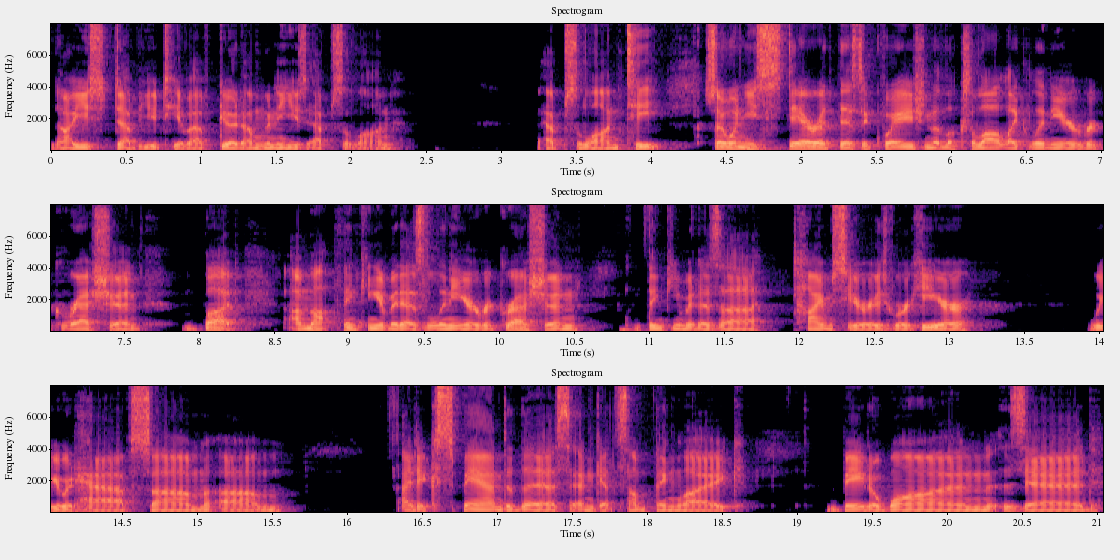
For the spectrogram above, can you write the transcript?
No, I used WT above. Good, I'm going to use epsilon. Epsilon t. So when you stare at this equation, it looks a lot like linear regression, but I'm not thinking of it as linear regression. I'm thinking of it as a time series where here we would have some, um, I'd expand this and get something like beta 1 z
